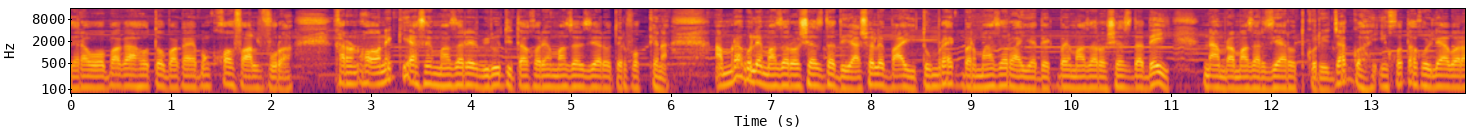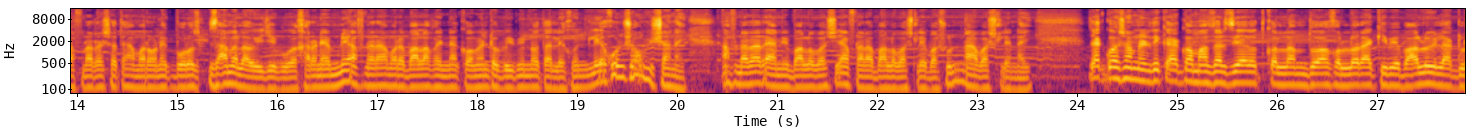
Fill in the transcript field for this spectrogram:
যারা অবাগা, হতবাগা এবং খফাল ফুরা। কারণ অনেকেই আছে মাজারের বিরোধিতা করে, মাজার জিয়ারতের পক্ষে না। আমরা বলে মাজার অসেজদা দিই। আসলে ভাই, তোমরা একবার মাজার আইয়া দেখবাই মাজার অসেজদা দেই না আমরা মাজার জিয়ারত করি। এই কথা কইলে আবার আপনার সাথে আমার অনেক বড় ঝামেলা হয়ে যাব কারণ এমনি আপনারা আমার বালা পাই না কমেন্টও বিভিন্নতা লেখুন। লেখুন সমস্যা নাই। আপনারা আমি ভালোবাসি, আপনারা ভালোবাসলে বাসুন, না বাসলে নাই। যাক গো, সামনের দিকে আগে মাজার জিয়ারত করলাম, দোয়া করল রাখিবে ভালোই লাগল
